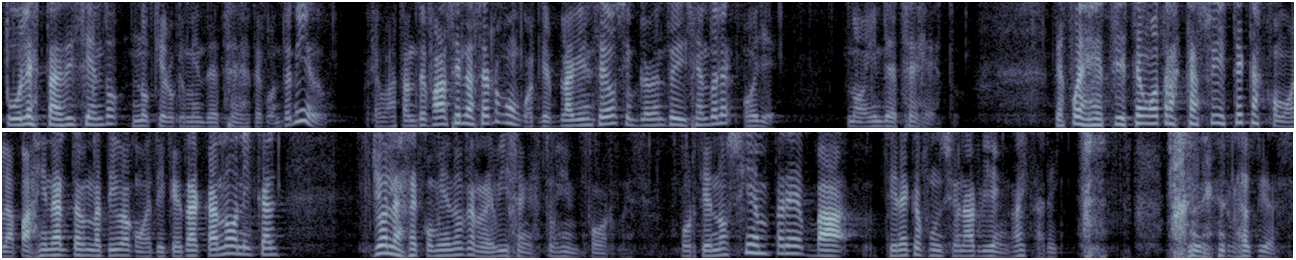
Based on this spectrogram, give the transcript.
Tú le estás diciendo, no quiero que me indexes este contenido. Es bastante fácil hacerlo con cualquier plugin SEO, simplemente diciéndole, oye, no indexes esto. Después existen otras casuísticas como la página alternativa con etiqueta canonical. Yo les recomiendo que revisen estos informes, porque no siempre va, tiene que funcionar bien. Ay, cari. vale, gracias.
